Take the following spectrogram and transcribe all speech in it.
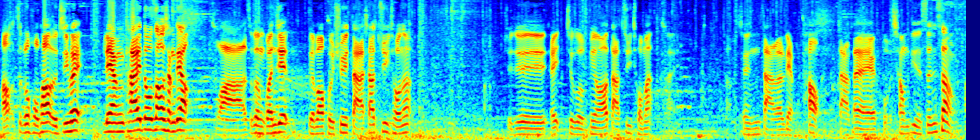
好，这个火炮有机会，两台都遭抢掉，哇，这个很关键，要不要回去打下巨头呢？决定，哎，结果没有要打巨头嘛，哎，先打了两套，打在火枪兵的身上啊。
